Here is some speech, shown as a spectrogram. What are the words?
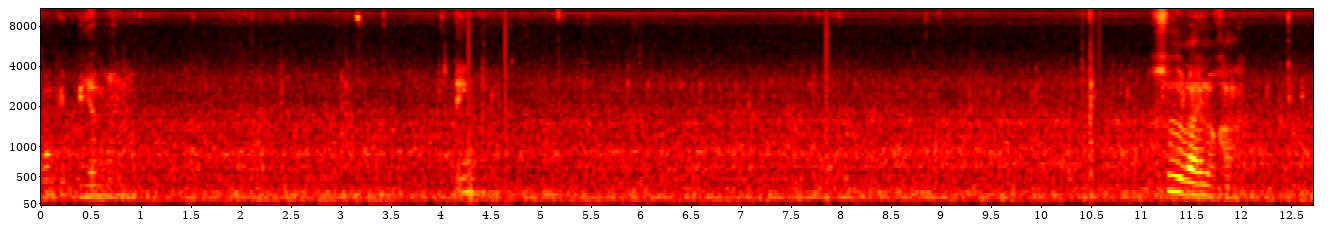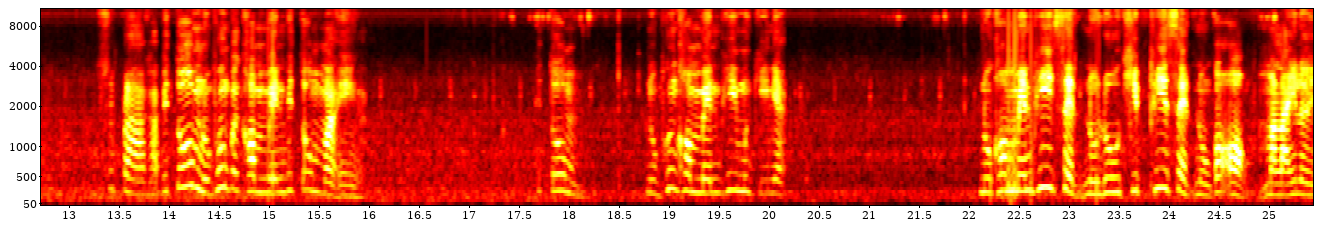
ต้องปิดเปียมไหมติ้ง ชื่ออะไรหรอคะชื่อปลาค่ะ พี่ตุ้มหนูเพิ่งไปคอมเมนต์พี่ตุ้มมาเองอะพี่ตุ้ม หนูเพิ่งคอมเมนต์พี่เมื่อกี้เนี่ย หนูคอมเมนต์พี่เสร็จหนูดูคลิปพี่เสร็จหนูก็ออกมาไลฟ์เลย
